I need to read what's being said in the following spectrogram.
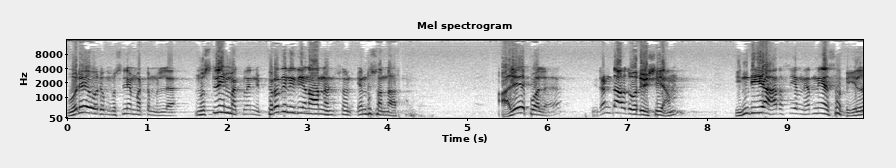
ஒரே ஒரு முஸ்லீம் மட்டும் இல்ல முஸ்லீம் மக்களின் பிரதிநிதி நான் என்று என்று சொன்னார். அதே போல இரண்டாவது ஒரு விஷயம் இந்திய அரசியல் நிர்ணய சபையில்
